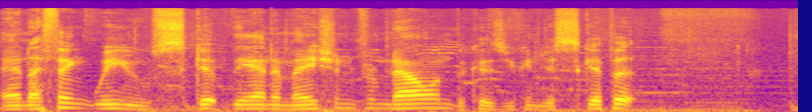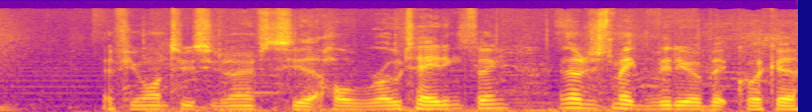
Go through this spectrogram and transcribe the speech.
And I think we will skip the animation from now on because you can just skip it if you want to, so you don't have to see that whole rotating thing. And that'll just make the video a bit quicker.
